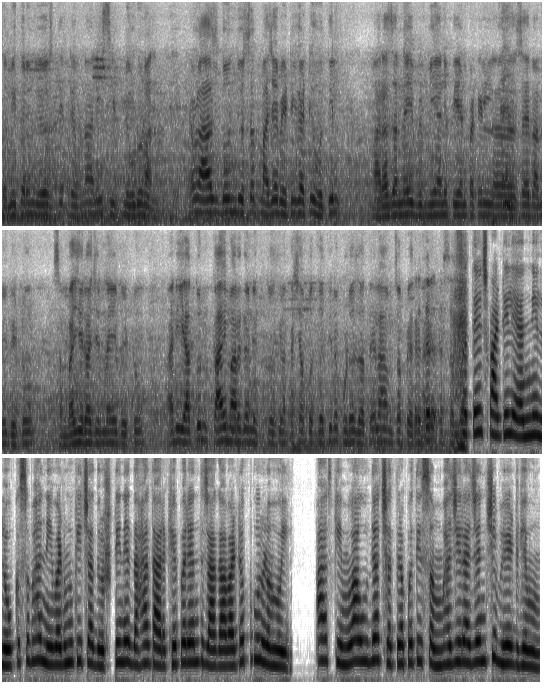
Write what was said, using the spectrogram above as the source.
समीकरण व्यवस्थित ठेवणं आणि सीट निवडून आणणं. त्यामुळे आज दोन दिवसात माझ्या भेटीगाठी होतील. महाराजांनाही मी आणि पी एन पाटील साहेब आम्ही भेटू. संभाजीराजेंनाही भेटू. आणि यातून काय मार्ग निघतो किंवा कशा पद्धतीनं पुढे जाता येईल हा आमचा प्रयत्न सतेज पाटील यांनी लोकसभा निवडणुकीच्या दृष्टीने दहा तारखेपर्यंत जागावाटप पूर्ण होईल. आज किंवा उद्या छत्रपती संभाजीराजांची भेट घेऊन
